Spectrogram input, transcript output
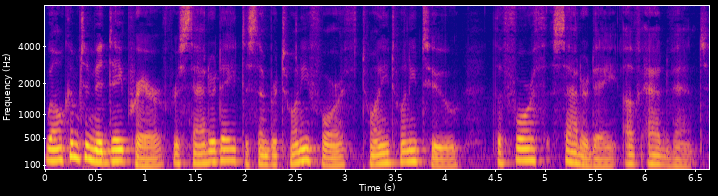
Welcome to Midday Prayer for Saturday, December 24th, 2022, the fourth Saturday of Advent.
